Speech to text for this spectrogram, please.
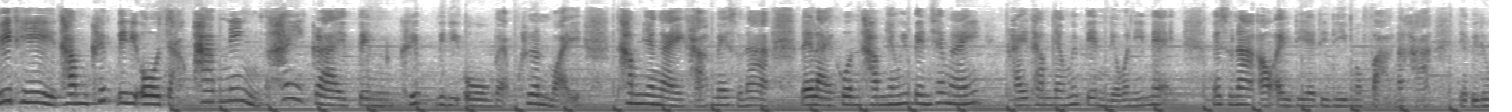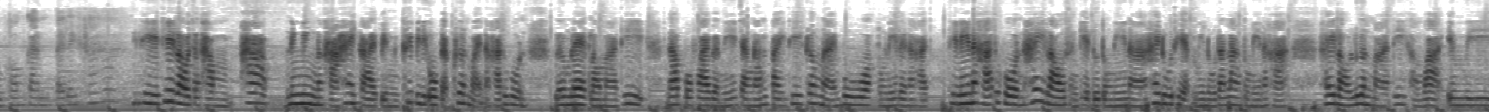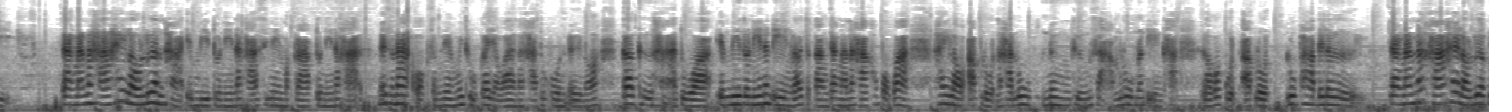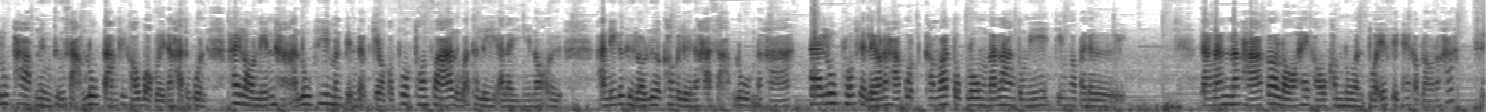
วิธีทำคลิปวิดีโอจากภาพนิ่ง ให้กลายเป็นคลิปวิดีโอแบบเคลื่อนไหวทำยังไงคะเมสุนาหลายๆ คนทำยังไม่เป็นใช่ไหมใครทำยังไม่เป็นเดี๋ยววันนี้แม่แม่สุนาเอาไอเดียดี ๆ มาฝากนะคะ เดี๋ยวไปดูพร้อมกันไปเลยค่ะ วิธีที่เราจะทำภาพนิ่งๆนะคะ ให้กลายเป็นคลิปวิดีโอแบบเคลื่อนไหวนะคะทุกคนเริ่มแรกเรามาที่หน้าโปรไฟล์แบบนี้จากนั้นไปที่เครื่องหมายบวกตรงนี้เลยนะคะ ทีนี้นะคะ ทุกคนให้เราสังเกตดูตรงนี้นะ ให้ดูแถบเมนูด้านล่างตรงนี้นะคะ ให้เราเลื่อนมาที่คำว่า MV จากนั้นนะคะให้เราเลื่อนหา MV ตัวนี้นะคะซีเนมากราฟตัวนี้นะคะไม่สนาออกสำเนียงไม่ถูกก็อย่าว่านะคะ ทุกคนเออเนาะก็คือหาตัว MV ตัวนี้นั่นเองแล้วจากหลังจากนั้นนะคะเขาบอกว่าให้เราอัปโหลดนะคะรูป1ถึง3รูปนั่นเองค่ะ เราก็กดอัปโหลดรูปภาพได้เลย จากนั้นนะคะให้เราเลือกรูปภาพ1นถึงสรูปตามที่เขาบอกเลยนะคะทุกคนให้เราเน้นหารูปที่มันเป็นแบบเกี่ยวกับพวกท้องฟ้าหรือว่าทะเลอะไรอย่างนี้เนาะเอออันนี้ก็คือเราเลือกเข้าไปเลยนะคะสามรูปนะคะได้รูปครบเสร็จแล้วนะคะ กดคำว่าตกลงด้านล่างตรงนี้จิ้มเข้าไปเลย จากนั้นนะคะก็รอให้เขาคำนวณตัวเอฟเฟกให้กับเรานะคะ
